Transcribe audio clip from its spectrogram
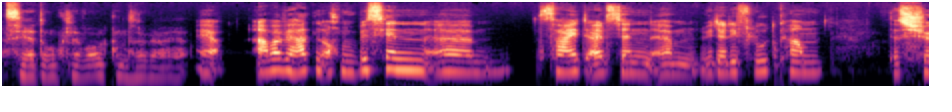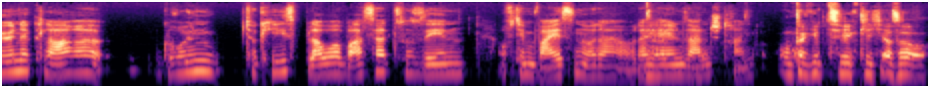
sehr dunkle Wolken sogar, ja. Ja, aber wir hatten auch ein bisschen ähm, Zeit, als dann ähm, wieder die Flut kam, das schöne, klare, grün, türkis, blaue Wasser zu sehen auf dem weißen oder, oder hellen Sandstrand. Und da gibt's wirklich, also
